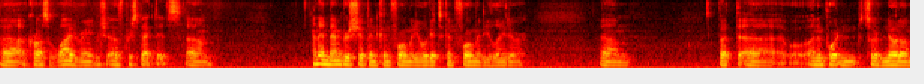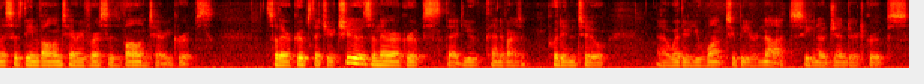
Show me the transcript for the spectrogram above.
uh, across a wide range of perspectives. Um, and then membership and conformity. We'll get to conformity later. Um, but uh, an important sort of note on this is the involuntary versus voluntary groups. So there are groups that you choose, and there are groups that you kind of are put into, uh, whether you want to be or not. So, you know, gendered groups,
